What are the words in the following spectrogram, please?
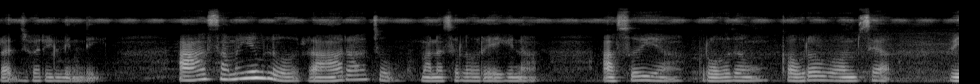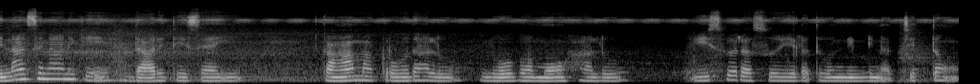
ప్రజ్వరిల్లింది. ఆ సమయంలో రారాజు మనసులో రేగిన అసూయ క్రోధం కౌరవ వంశ వినాశనానికి దారితీశాయి. కామ క్రోధాలు లోభ మోహాలు ఈశ్వర అసూయలతో నిండిన చిత్తం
